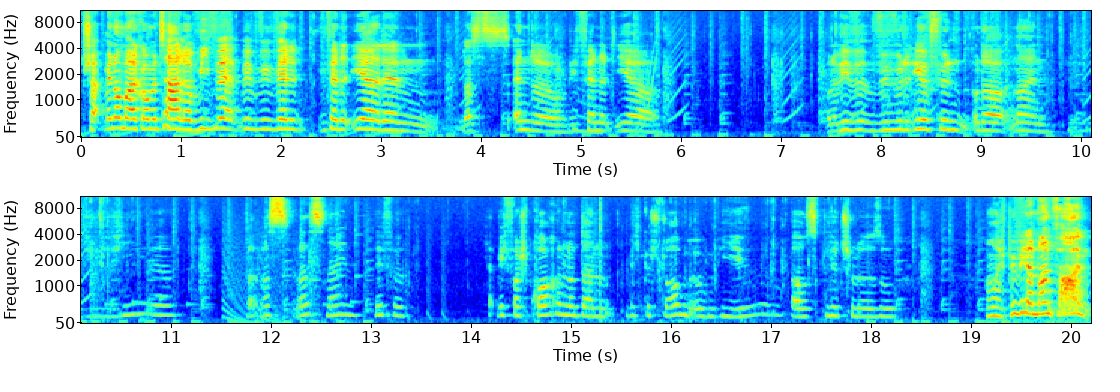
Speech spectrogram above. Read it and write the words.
Schreibt mir nochmal Kommentare, wie, wie, wie, werdet, wie findet ihr denn das Ende und wie findet ihr... Oder wie, wie würdet ihr finden, oder nein, wie, wie, äh, was, was, nein, Hilfe. Mich versprochen und dann bin ich gestorben irgendwie aus Glitch oder so. Oh, ich bin wieder am Anfang!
